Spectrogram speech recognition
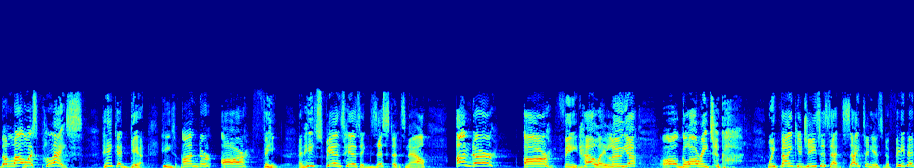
The lowest place he could get. He's under our feet. And he spends his existence now under our feet. Hallelujah. Oh, glory to God. We thank you, Jesus, that Satan is defeated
